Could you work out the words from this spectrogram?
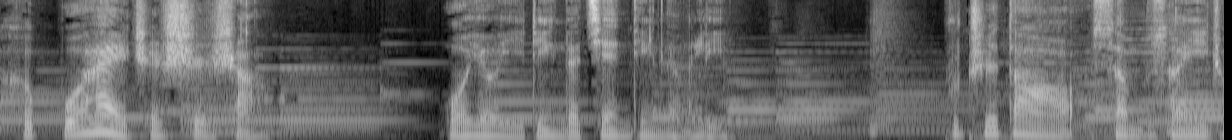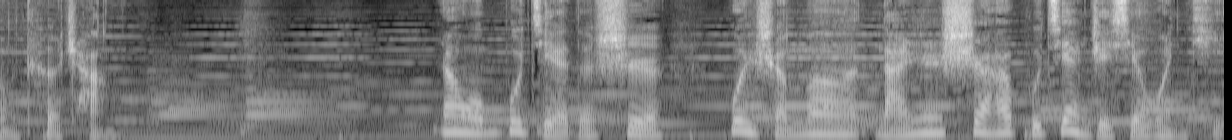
和不爱这事上，我有一定的鉴定能力，不知道算不算一种特长。让我不解的是，为什么男人视而不见这些问题？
